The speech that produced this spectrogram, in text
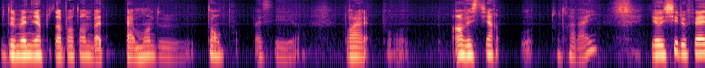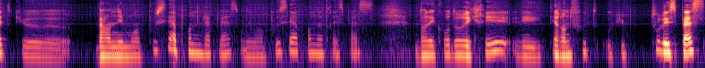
de manière plus importante, bah, tu as moins de temps pour, passer, euh, pour, pour investir ton travail. Il y a aussi le fait que bah, on est moins poussé à prendre de la place, on est moins poussé à prendre notre espace. Dans les cours de récré, les terrains de foot occupent tout l'espace.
